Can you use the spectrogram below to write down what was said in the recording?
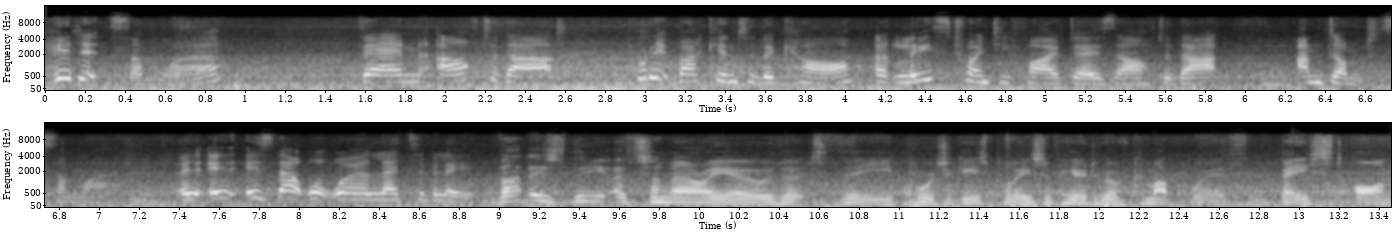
hid it somewhere, then after that, put it back into the car at least 25 days after that, and dumped it somewhere. Is that what we're led to believe? That is the uh, scenario that the Portuguese police appear to have come up with based on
